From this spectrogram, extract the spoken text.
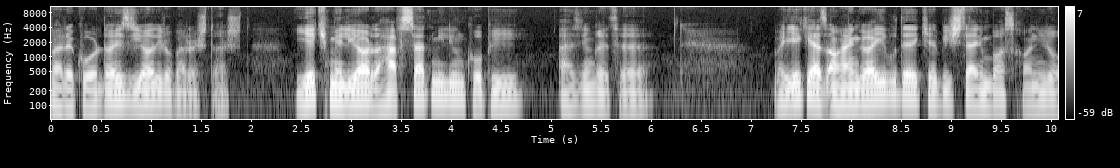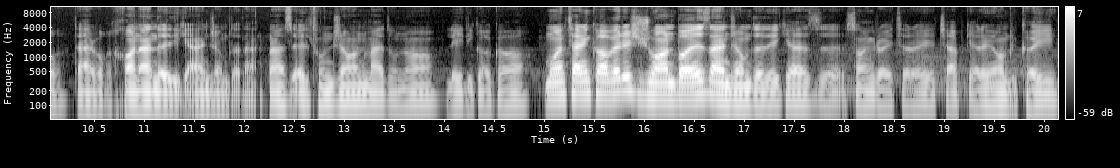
و رکوردهای زیادی رو براش داشت. یک میلیارد و 700 میلیون کپی از این قطعه و یکی از آهنگایی بوده که بیشترین بازخوانی رو در واقع خواننده‌های دیگه انجام دادن. از التون جان، مدونا، لیدی گاگا. مهمترین کاورش جوان باز انجام داده یکی از songwriter های چپگرای آمریکایی.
